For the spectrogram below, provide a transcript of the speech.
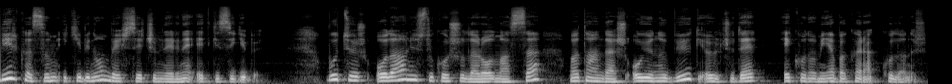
1 Kasım 2015 seçimlerine etkisi gibi. Bu tür olağanüstü koşullar olmazsa vatandaş oyunu büyük ölçüde ekonomiye bakarak kullanır.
